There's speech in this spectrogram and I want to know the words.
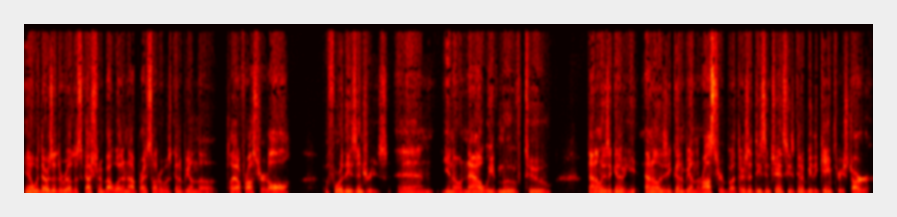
you know, there was a real discussion about whether or not Bryce Elder was going to be on the playoff roster at all before these injuries. And you know, now we've moved to not only is it going to not only is he going to be on the roster, but there's a decent chance he's going to be the game three starter.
